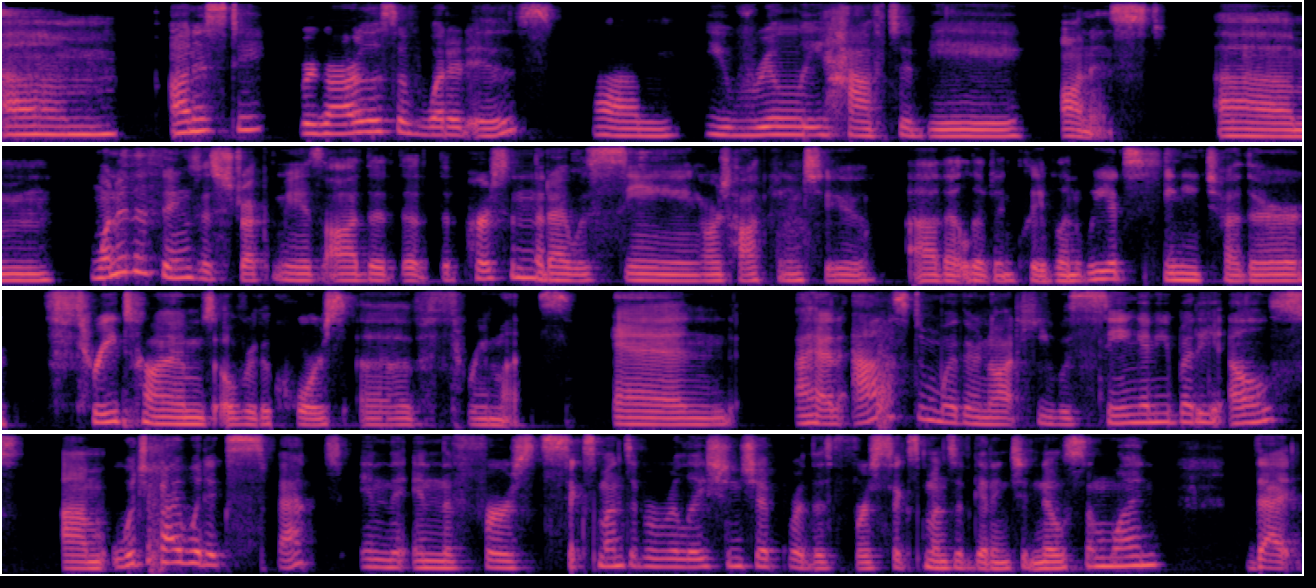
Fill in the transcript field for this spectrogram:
um, honesty, regardless of what it is. Um, you really have to be honest. Um, one of the things that struck me as odd that the, the person that I was seeing or talking to uh, that lived in Cleveland, we had seen each other three times over the course of three months. And I had asked him whether or not he was seeing anybody else, um, which I would expect in the in the first six months of a relationship or the first six months of getting to know someone, that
